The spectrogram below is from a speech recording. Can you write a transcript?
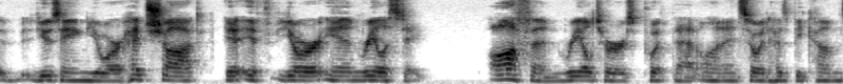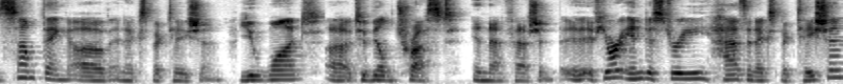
uh, using your headshot if you're in real estate. Often realtors put that on, and so it has become something of an expectation. You want uh, to build trust in that fashion. If your industry has an expectation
